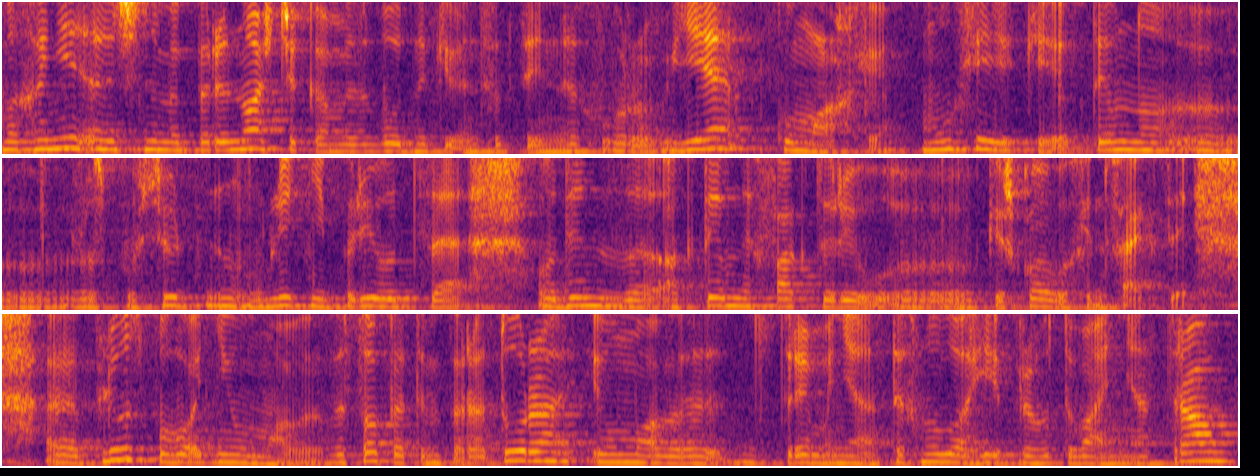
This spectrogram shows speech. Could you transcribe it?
Механічними переносчиками збудників інфекційних хвороб є комахи, мухи, які активно розповсюджують ну, в літній період. Це один з активних факторів е, кишкових інфекцій. Е, Плюс погодні умови, висока температура і умови дотримання технології приготування страв,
